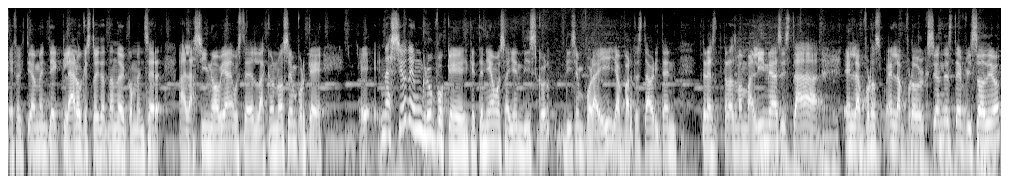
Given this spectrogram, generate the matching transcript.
Efectivamente, claro que estoy tratando de convencer a la sí novia. Ustedes la conocen porque eh, nació de un grupo que, teníamos ahí en Discord, dicen por ahí. Y aparte está ahorita en tras, tras bambalinas, está en la, en la producción de este episodio.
